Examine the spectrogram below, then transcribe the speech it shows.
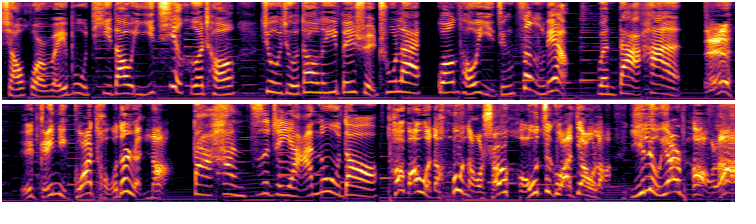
小伙围布剃刀一气呵成，舅舅倒了一杯水出来，光头已经锃亮，问大汉：“哎哎，给你刮头的人呢？”大汉龇着牙怒道：“他把我的后脑勺猴子刮掉了，一溜烟跑了。”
